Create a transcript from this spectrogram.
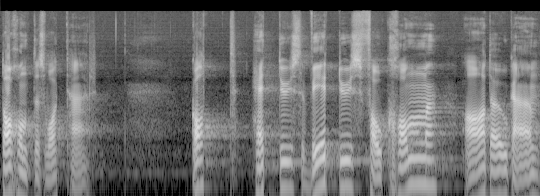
Da kommt das Wort her. Gott hat uns, wird uns vollkommen Anteil geben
